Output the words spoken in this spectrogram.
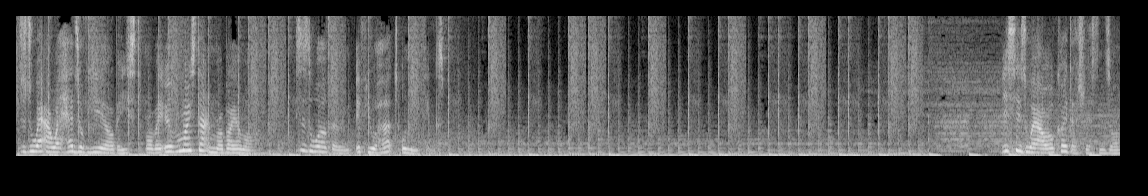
This is where our heads of year are based, Rabbi Overmeister and Rabbi Amar. This is the welfare room if you are hurt or need things. This is where our Kodesh lessons are.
